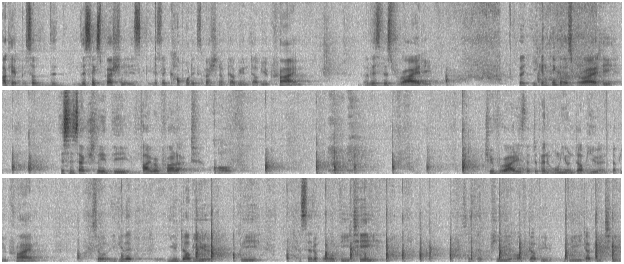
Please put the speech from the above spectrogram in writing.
okay, so th this expression is, is a coupled expression of w and w prime, this, this variety. But you can think of this variety, this is actually the fiber product of two varieties that depend only on w and w prime. So if you let uw be a set of all vt, such that p of w, v wt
